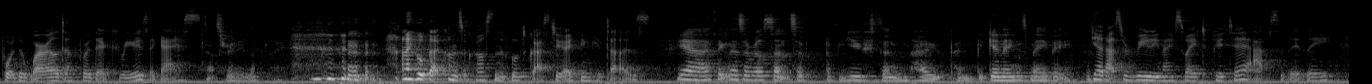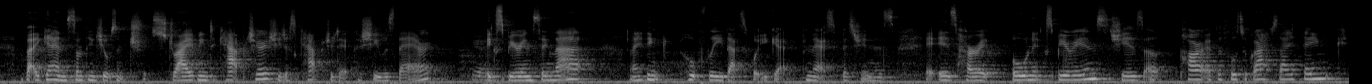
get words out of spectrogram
for the world and for their careers, I guess. That's really lovely. and I hope that comes across in the photographs too. I think it does. Yeah, I think there's a real sense of, of youth and hope and beginnings, maybe. Yeah, that's a really nice way to put it, absolutely. But again, something she wasn't tr- striving to capture, she just captured it because she was there, yeah. experiencing that. And I think hopefully that's what you get from the exhibition is it is her own experience. She is a part of the photographs, I think.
